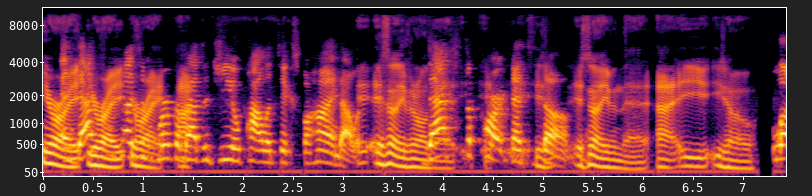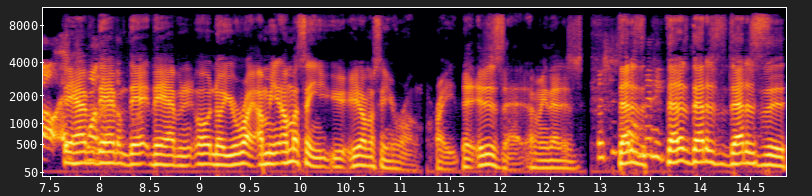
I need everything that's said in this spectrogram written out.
You're right. You're right. You're right. work I- about the geopolitics behind all of it. it's not even all that. That's that. the part that's It- dumb. It's not even that. Uh, you, you know, Well, they haven't. They haven't. the- They, they haven't. Oh no, you're right. I mean, I'm not saying you. you- I'm not saying you're wrong. Right? It is that. I mean, that is that so is many- that is that is that is the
